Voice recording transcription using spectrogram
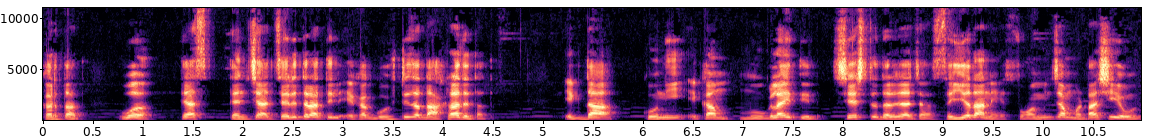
करतात व त्यास त्यांच्या चरित्रातील एका गोष्टीचा दाखला देतात. एकदा कोणी एका मोगलाईतील श्रेष्ठ दर्जाच्या सय्यदाने स्वामींच्या मठाशी येऊन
